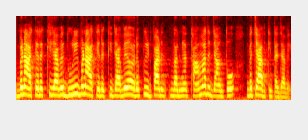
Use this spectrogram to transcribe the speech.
ਬਣਾ ਕੇ ਰੱਖੀ ਜਾਵੇ, ਦੂਰੀ ਬਣਾ ਕੇ ਰੱਖੀ ਜਾਵੇ ਔਰ ਭੀੜ-ਭਾੜ ਵਾਲੀਆਂ ਥਾਵਾਂ ਤੇ ਜਾਣ ਤੋਂ ਬਚਾਵ ਕੀਤਾ ਜਾਵੇ।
